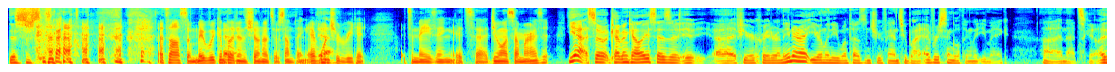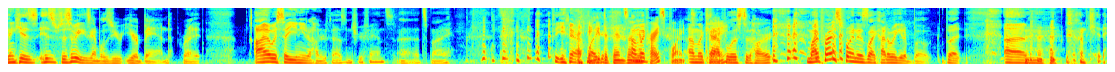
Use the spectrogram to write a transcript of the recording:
This is just a fact. That's awesome. Maybe we can put it in the show notes or something. Everyone Yeah. should read it. It's amazing. It's. Uh, do you want to summarize it? yeah, so Kevin Kelly says uh, uh, if you're a creator on the internet, you only need 1,000 true fans who buy every single thing that you make uh, in that scale. I think his, his specific example is you're, you're a band, right? I always say you need 100,000 true fans. Uh, that's my. you know, I think it depends on your price point, I'm a right? capitalist at heart. My price point is like, how do I get a boat? But um, I'm kidding.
